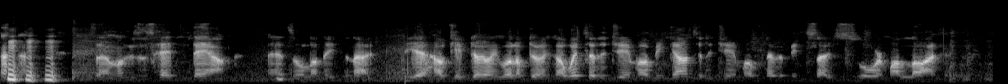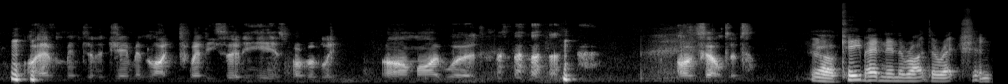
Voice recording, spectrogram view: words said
so as long as it's heading down, that's all I need to know. Yeah, I'll keep doing what I'm doing. I went to the gym. I've been going to the gym. I've never been so sore in my life. I haven't been to the gym in like 20, 30 years probably. Oh, my word. I felt it. Oh, keep heading in the right direction.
